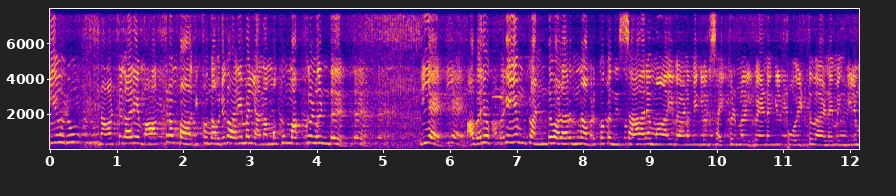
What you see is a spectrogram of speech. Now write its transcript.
ഈ ഒരു നാട്ടുകാരെ മാത്രം ബാധിക്കുന്ന ഒരു കാര്യമല്ല നമുക്ക് മക്കളുണ്ട്. ഇല്ലേ? അവരൊക്കെയും കണ്ടു വളർന്ന് അവർക്കൊക്കെ നിസ്സാരമായി വേണമെങ്കിൽ ഒരു സൈക്കിൾ വേണമെങ്കിൽ പോയിട്ട് വേണമെങ്കിലും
